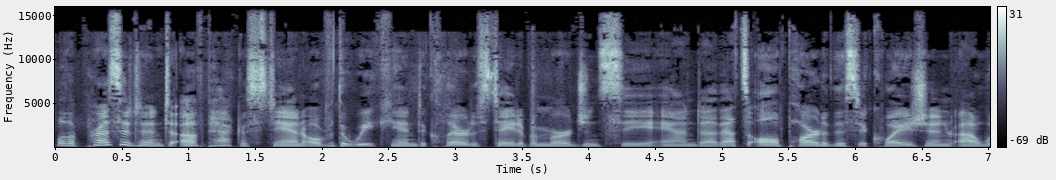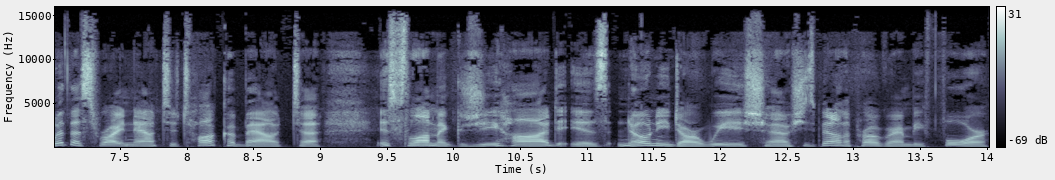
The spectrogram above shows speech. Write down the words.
Well, the president of Pakistan over the weekend declared a state of emergency, and uh, that's all part of this equation. Uh, with us right now to talk about uh, Islamic jihad is Nonie Darwish. Uh, she's been on the program before.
